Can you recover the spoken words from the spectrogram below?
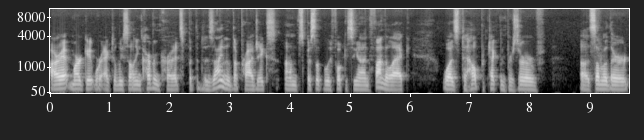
are at market. We're actively selling carbon credits, but the design of the projects, um, specifically focusing on Fond du Lac, was to help protect and preserve uh, some of their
